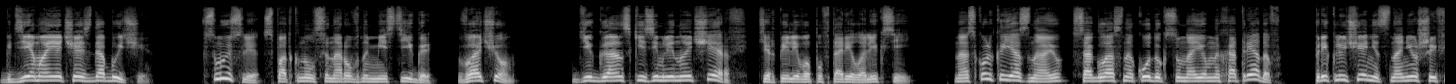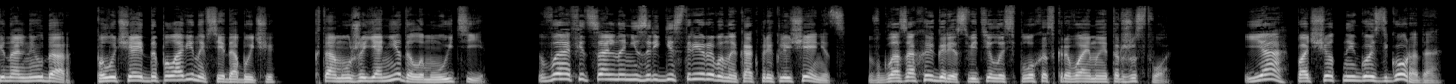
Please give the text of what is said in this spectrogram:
«Где моя часть добычи?» «В смысле?» — споткнулся на ровном месте Игорь. «Вы о чем?» «Гигантский земляной червь», — терпеливо повторил Алексей. Насколько я знаю, согласно кодексу наемных отрядов, приключенец, нанесший финальный удар, получает до половины всей добычи. К тому же я не дал ему уйти. Вы официально не зарегистрированы как приключенец. В глазах Игоря светилось плохо скрываемое торжество. Я почетный гость города.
